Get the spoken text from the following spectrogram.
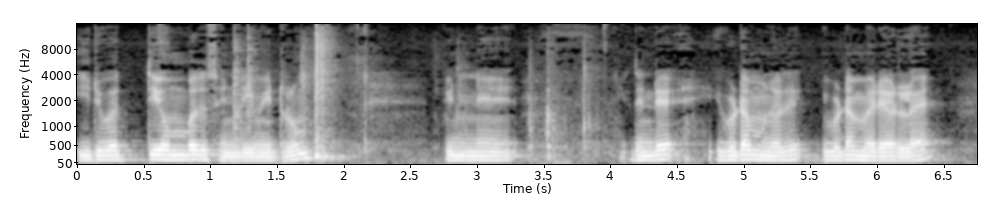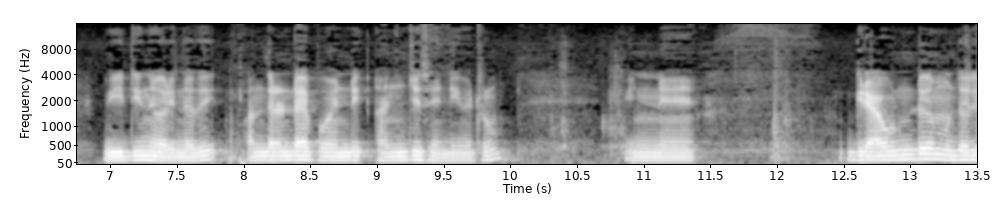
ഇരുപത്തി ഒമ്പത് സെന്റിമീറ്ററും പിന്നെ ഇതിന്റെ ഇവിടം മുതൽ ഇവിടം വരെയുള്ള വീതി എന്ന് പറയുന്നത് പന്ത്രണ്ട് പോയിന്റ് അഞ്ച് സെന്റിമീറ്ററും പിന്നെ ഗ്രൗണ്ട് മുതൽ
